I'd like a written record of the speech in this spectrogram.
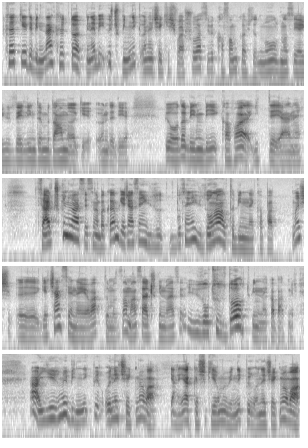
47 binden 44 bine bir 3 binlik öne çekiş var. Şurası bir kafamı karıştırdı ne oldu? Nasıl ya? %50 indirimi daha mı önde diye. Bir orada benim bir kafa gitti yani Selçuk Üniversitesi'ne bakalım. Geçen sene 100, bu sene 116 binle kapatmış. Ee, geçen seneye baktığımız zaman Selçuk Üniversitesi 134 binle kapatmış. Yani 20 binlik bir öne çekme var. Yani yaklaşık 20 binlik bir öne çekme var.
